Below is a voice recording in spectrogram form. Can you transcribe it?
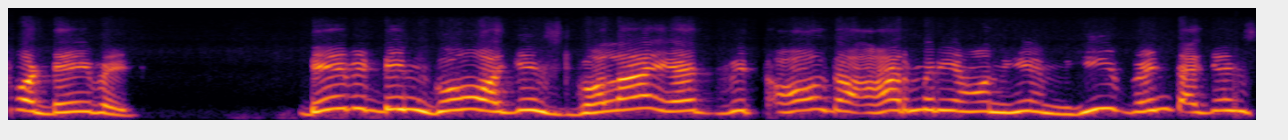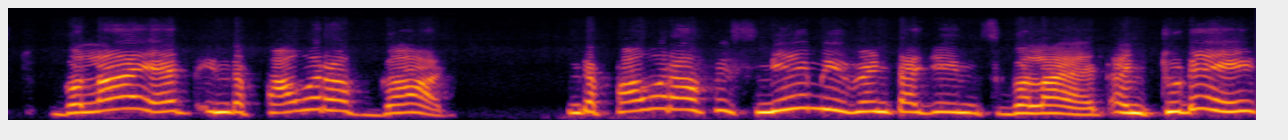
for David. David didn't go against Goliath with all the armory on him. He went against Goliath in the power of God. In the power of his name, he went against Goliath. And today,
